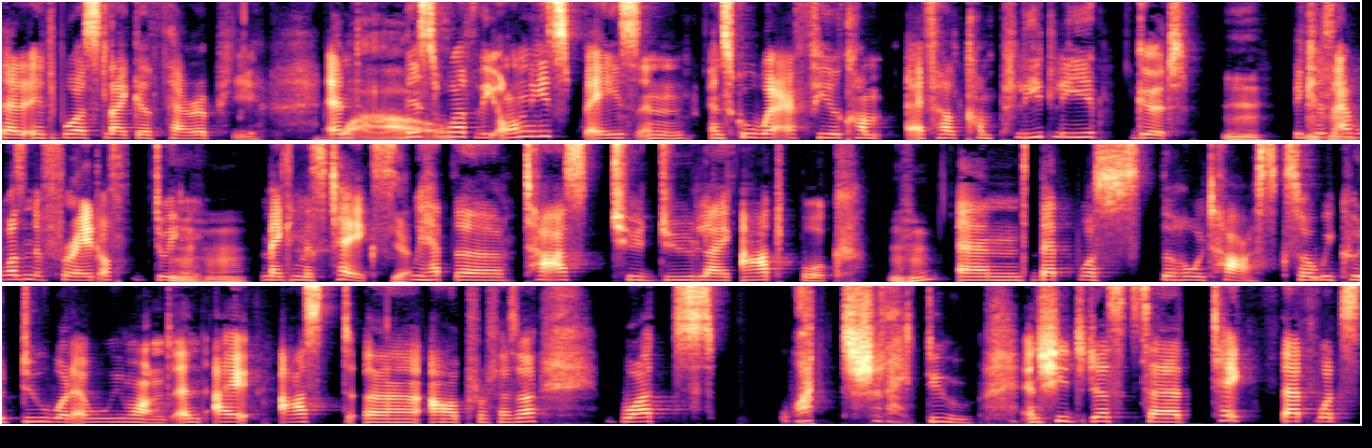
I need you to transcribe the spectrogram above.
that it was like a therapy and this was the only space in in school where i feel com- i felt completely good Mm. because i Mhm. wasn't afraid of doing Mhm. making mistakes Yeah. we had the task to do like art book Mhm. and that was the whole task so we could do whatever we want and i asked uh, our professor what what should i do and she just said take that what's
